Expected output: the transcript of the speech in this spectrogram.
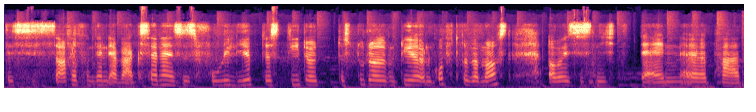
das ist Sache von den Erwachsenen, es ist voll lieb, dass, die da, dass du da dir einen Kopf drüber machst, aber es ist nicht dein äh, Part.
